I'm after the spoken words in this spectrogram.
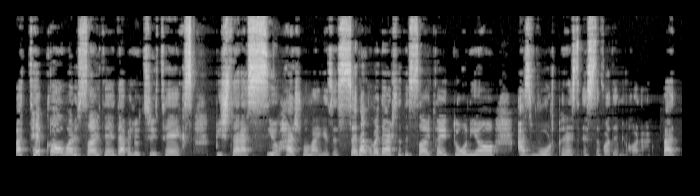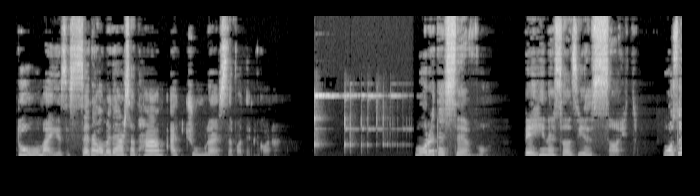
و طبق آمار سایت W3Tex بیشتر از 38 ممیز 3 دهم درصد سایت های دنیا از وردپرس استفاده می‌کنن و دو ممیز 3 دهم درصد هم از جمله استفاده می‌کنن. مورد سوم بهینه سازی سایت موضوع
